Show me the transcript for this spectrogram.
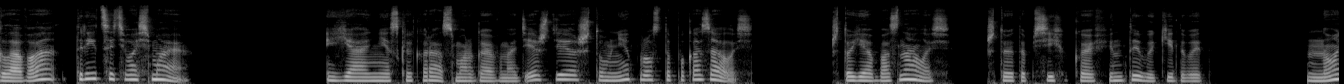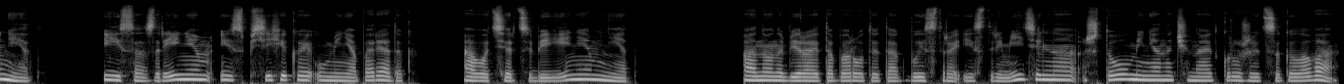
Глава 38. Я несколько раз моргаю в надежде, что мне просто показалось, что я обозналась, что эта психика финты выкидывает. Но нет. И со зрением, и с психикой у меня порядок, а вот сердцебиением нет. Оно набирает обороты так быстро и стремительно, что у меня начинает кружиться голова.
